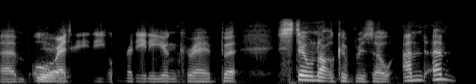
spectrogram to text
Um, Yeah. already already in a young career, but still not a good result. And um,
